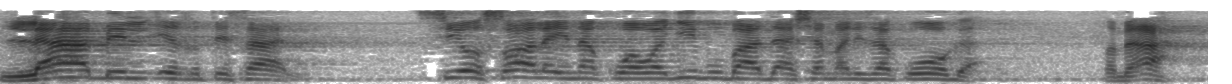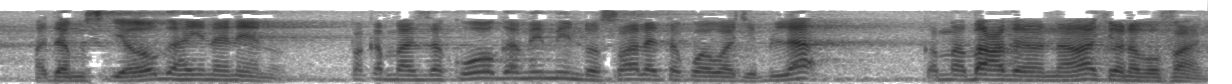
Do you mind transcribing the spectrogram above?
la bil ightisal sio swala inakuwa wajibu baada ya shamaliza kuoga. Kwamba ah madamu sijaoga haina neno. Mpaka maliza kuoga mimi ndo swala itakuwa wajibu la kama baadhi ya wanawake wanavyofanya.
